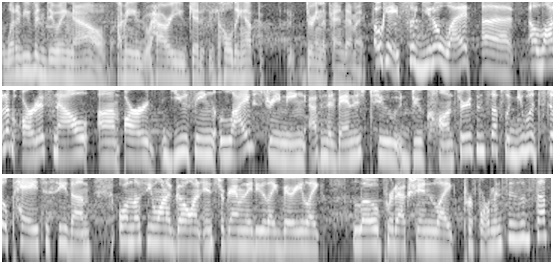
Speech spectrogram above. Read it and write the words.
What have you been doing now? I mean, how are you get holding up during the pandemic? Okay, so you know what? Uh, a lot of artists now um, are using live streaming as an advantage to do concerts and stuff. So you would still pay to see them, or unless you want to go on Instagram and they do like very like low production like performances and stuff.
